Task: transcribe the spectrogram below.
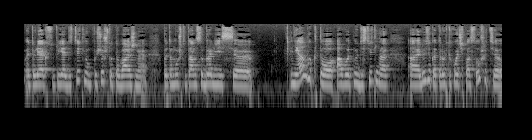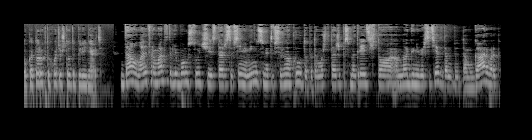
эту лекцию, то я действительно упущу что-то важное, потому что там собрались э, не абы кто, а вот, ну, действительно люди, которых ты хочешь послушать, э, у которых ты хочешь что-то перенять. Да, онлайн-формат это в любом случае, даже со всеми минусами, это все равно круто, потому что даже посмотреть, что многие университеты, там, там Гарвард,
